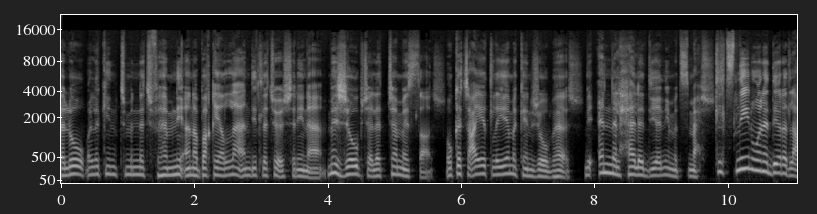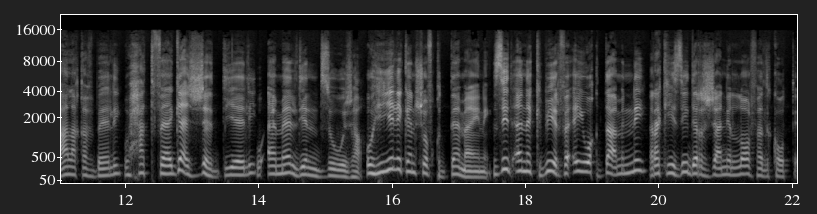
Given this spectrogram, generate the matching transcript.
بحالو ولكن نتمنى تفهمني أنا باقي الله عندي 23 عام. ما جاوبت على حتى message. وكتعيط ليا ما كنجاوبهاش. لأن الحالة ديالي ما تسمحش. ثلاث سنين وأنا داير هاد العلاقة في بالي وحاط فيها كاع الجهد ديالي وأمال ديال نتزوجها. وهي اللي كنشوف قدام عيني. زيد أنا كبير في اي وقت ضاع مني راه كيزيد يرجعني اللور في هاد ال côté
